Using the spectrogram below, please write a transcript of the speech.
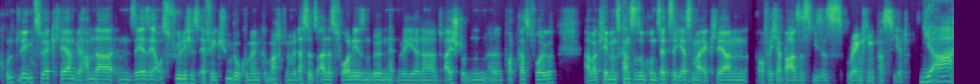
grundlegend zu erklären. Wir haben da ein sehr, sehr ausführliches FAQ-Dokument gemacht. Wenn wir das jetzt alles vorlesen würden, hätten wir hier eine drei Stunden äh, Podcast-Folge. Aber Clemens, kannst du so grundsätzlich erstmal erklären, auf welcher Basis dieses Ranking passiert? Ja,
